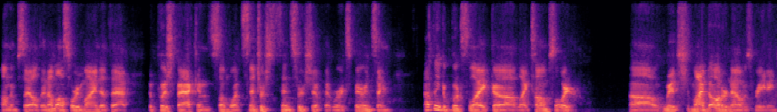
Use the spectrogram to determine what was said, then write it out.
on themselves. And I'm also reminded that the pushback and somewhat censorship that we're experiencing, I think of books like uh, like Tom Sawyer, uh, which my daughter now is reading,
